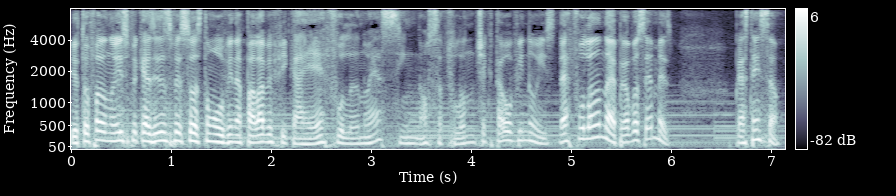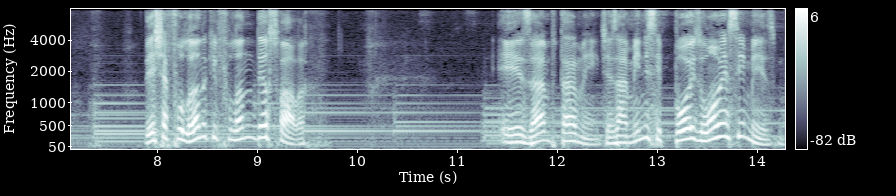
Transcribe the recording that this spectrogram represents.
E eu estou falando isso porque às vezes as pessoas estão ouvindo a palavra e ficam, é, fulano é assim. Nossa, fulano tinha que estar tá ouvindo isso. Não é fulano, não, é para você mesmo. Presta atenção. Deixa fulano que fulano Deus fala. Exatamente. Examine-se, pois, o homem é assim mesmo.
